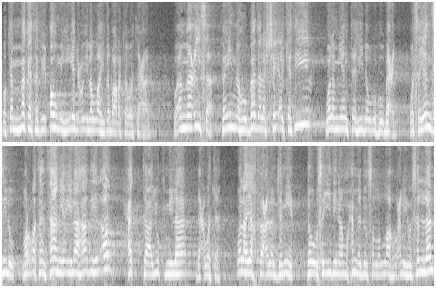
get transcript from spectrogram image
وكم مكث في قومه يدعو إلى الله تبارك وتعالى. وأما عيسى فإنه بذل الشيء الكثير ولم ينتهي دوره بعد وسينزل مرة ثانية إلى هذه الأرض حتى يكمل دعوته. ولا يخفى على الجميع دور سيدنا محمد صلى الله عليه وسلم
